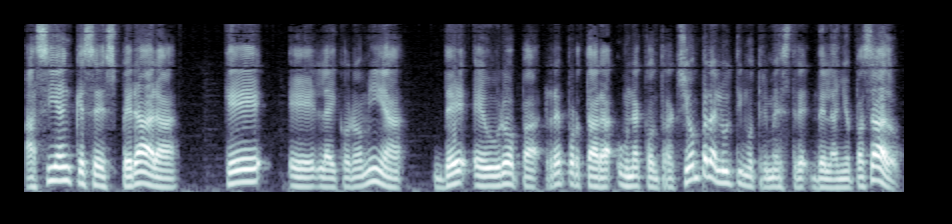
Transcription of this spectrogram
hacían que se esperara que eh, la economía de Europa reportara una contracción para el último trimestre del año pasado.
